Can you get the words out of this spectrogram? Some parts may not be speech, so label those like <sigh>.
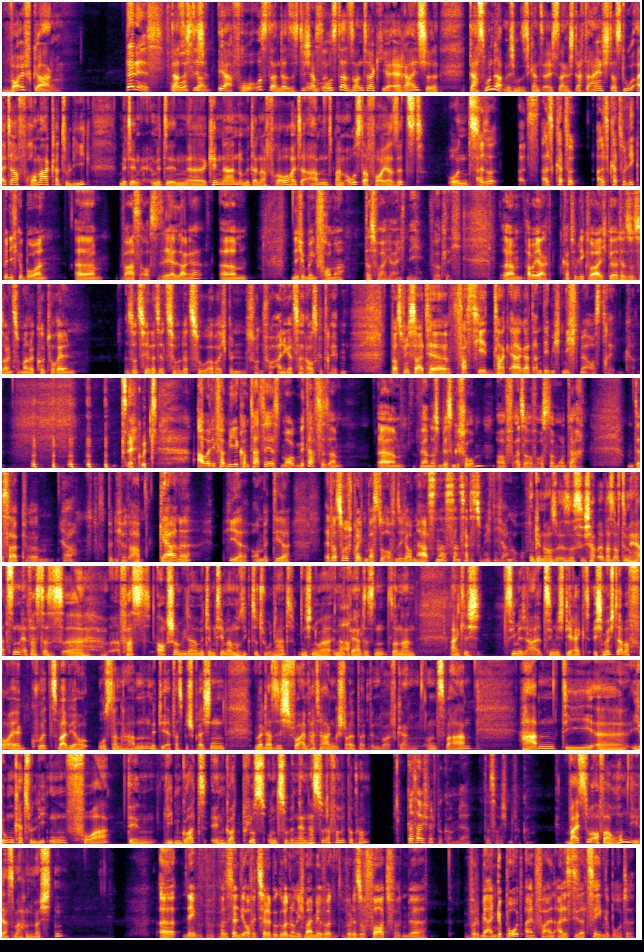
Wolfgang. Dennis, frohe dass Ostern. Ich dich, ja, frohe Ostern, dass ich dich Ostern. am Ostersonntag hier erreiche. Das wundert mich, muss ich ganz ehrlich sagen. Ich dachte eigentlich, dass du, alter, frommer Katholik, mit den, mit den äh, Kindern und mit deiner Frau heute Abend beim Osterfeuer sitzt. Und also als, als, Kathol als Katholik bin ich geboren, ähm, war es auch sehr lange. Ähm, nicht unbedingt frommer. Das war ich eigentlich nie, wirklich. Ähm, aber ja, Katholik war ich, gehörte sozusagen zu meiner kulturellen Sozialisation dazu, aber ich bin schon vor einiger Zeit ausgetreten. Was mich seither fast jeden Tag ärgert, an dem ich nicht mehr austreten kann. <laughs> Sehr gut. Aber die Familie kommt tatsächlich erst morgen Mittag zusammen. Ähm, wir haben das ein bisschen geschoben, auf, also auf Ostermontag. Und deshalb, ähm, ja, bin ich heute Abend gerne hier, um mit dir etwas zu besprechen, was du offensichtlich auf dem Herzen hast, sonst hättest du mich nicht angerufen. Genau so ist es. Ich habe etwas auf dem Herzen, etwas, das äh, fast auch schon wieder mit dem Thema Musik zu tun hat. Nicht nur im ah. entferntesten, sondern eigentlich ziemlich, ziemlich direkt. Ich möchte aber vorher kurz, weil wir Ostern haben, mit dir etwas besprechen, über das ich vor ein paar Tagen gestolpert bin, Wolfgang. Und zwar haben die äh, jungen Katholiken vor, den lieben Gott in Gott Plus umzubenennen. Hast du davon mitbekommen? Das habe ich mitbekommen, ja. Das habe ich mitbekommen. Weißt du auch, warum die das machen möchten? Äh, nee, was ist denn die offizielle Begründung? Ich meine, mir würd, würde sofort, würden mir, würde mir ein Gebot einfallen, eines dieser zehn Gebote,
